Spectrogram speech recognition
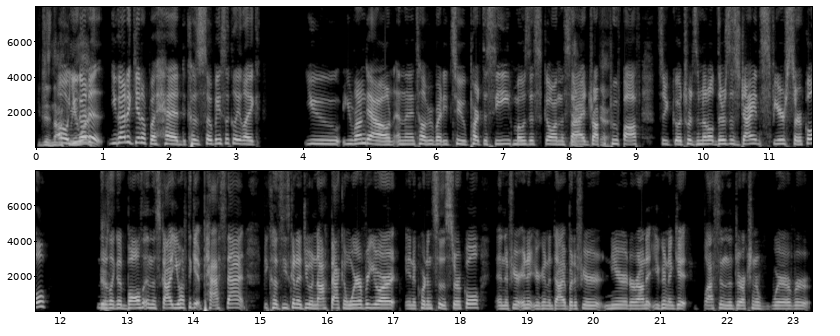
he just knocked oh, you away. gotta you gotta get up ahead because so basically like you you run down and then I tell everybody to part the sea. Moses go on the side, drop your poof off, so you go towards the middle. There's this giant sphere circle. There's Yeah. like a ball in the sky. You have to get past that because he's gonna do a knockback, and wherever you are in accordance to the circle, and if you're in it, you're gonna die. But if you're near it, around it, you're gonna get blasted in the direction of wherever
